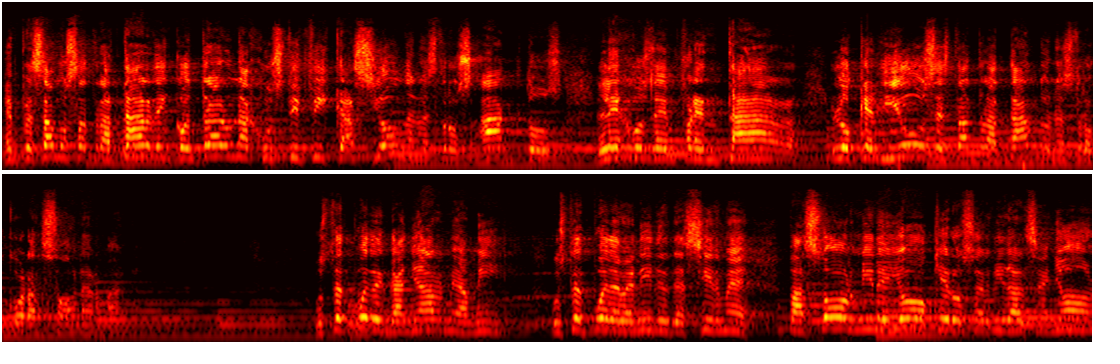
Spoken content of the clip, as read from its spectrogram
Empezamos a tratar de encontrar una justificación de nuestros actos, lejos de enfrentar lo que Dios está tratando en nuestro corazón, hermano. Usted puede engañarme a mí. Usted puede venir y decirme, pastor, mire, yo quiero servir al Señor.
